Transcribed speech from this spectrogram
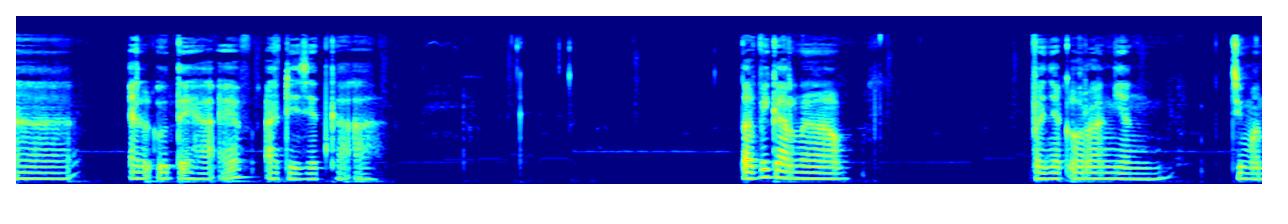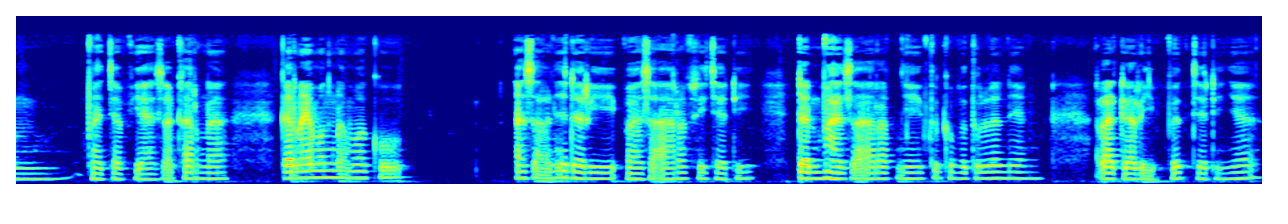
uh, L U T H F A D Z K A. Tapi karena banyak orang yang cuman baca biasa karena karena emang namaku asalnya dari bahasa Arab sih jadi dan bahasa Arabnya itu kebetulan yang rada ribet jadinya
